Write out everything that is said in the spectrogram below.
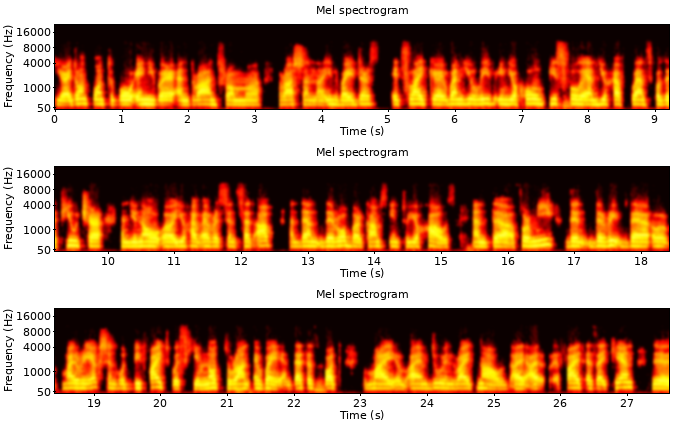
here. I don't want to go anywhere and run from Russian uh, invaders. It's like uh, when you live in your home peacefully and you have plans for the future and you know uh, you have everything set up and then the robber comes into your house and uh, for me the the, re- the uh, my reaction would be fight with him not to run away and that is mm. what my I am doing right now. I, I fight as I can, uh,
